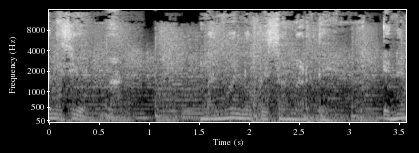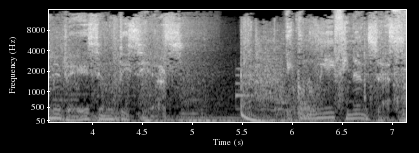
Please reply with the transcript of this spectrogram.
emisión. Manuel López San Martín, en MBS Noticias. Economía y finanzas.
